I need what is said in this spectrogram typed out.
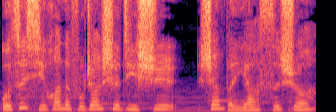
我最喜欢的服装设计师山本耀司说：“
